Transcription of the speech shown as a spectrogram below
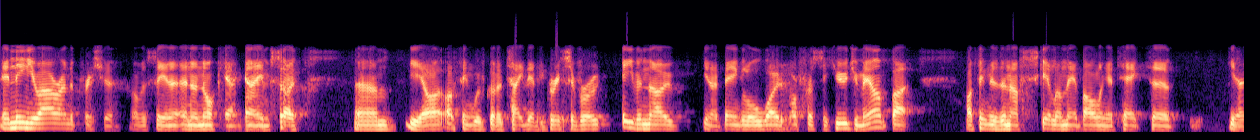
And then you are under pressure, obviously, in a, in a knockout game. So um, yeah, I, I, think we've got to take that aggressive route, even though, you know, Bangalore won't offer us a huge amount, but I think there's enough skill in that bowling attack to, you know,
